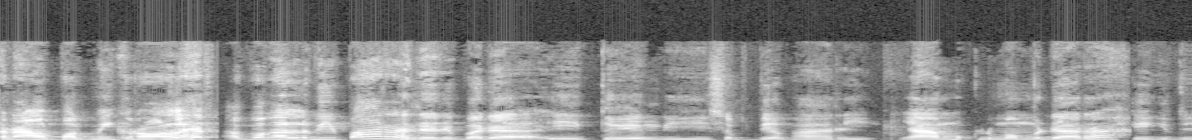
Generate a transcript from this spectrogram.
Knalpot mikrolet apakah lebih parah daripada itu yang dihisap tiap hari? Nyamuk demam berdarah kayak gitu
